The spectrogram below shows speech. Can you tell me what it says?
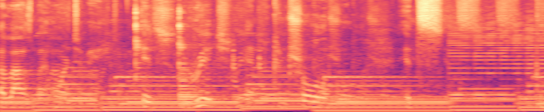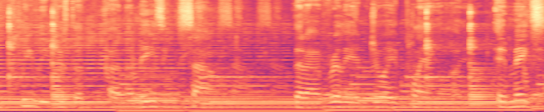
allows my horn to be. It's rich and controllable. It's completely just a, an amazing sound that I really enjoy playing on. It makes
